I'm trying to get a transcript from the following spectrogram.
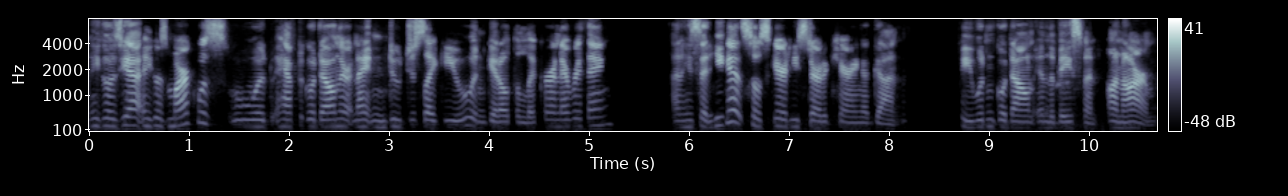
He goes, "Yeah." He goes, "Mark was would have to go down there at night and do just like you and get out the liquor and everything." And he said he got so scared he started carrying a gun. He wouldn't go down in the basement unarmed.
